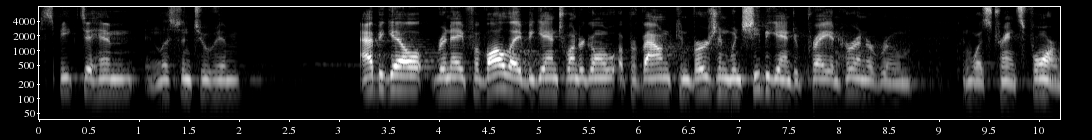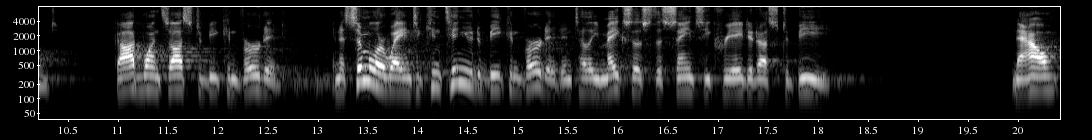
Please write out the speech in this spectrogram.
to speak to Him and listen to Him. Abigail Renee Favale began to undergo a profound conversion when she began to pray in her inner room and was transformed. God wants us to be converted in a similar way and to continue to be converted until He makes us the saints He created us to be. Now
